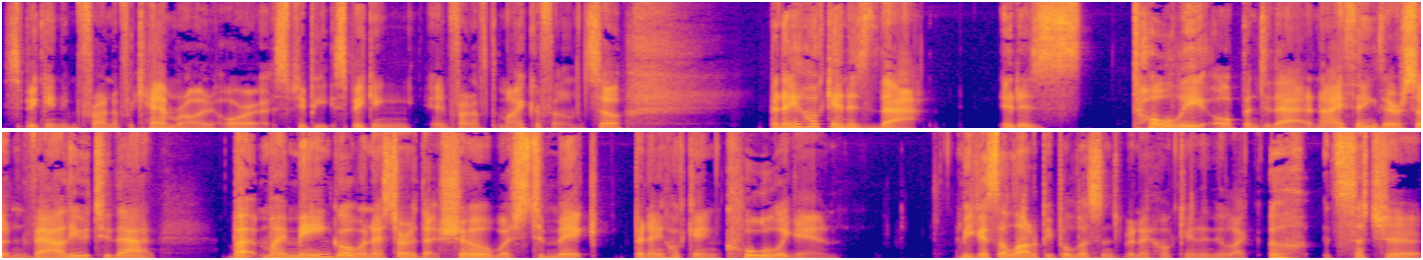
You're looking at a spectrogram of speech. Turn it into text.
speaking in front of a camera or speaking in front of the microphone. So, Penang Hokkien is that. It is totally open to that. And I think there's certain value to that. But my main goal when I started that show was to make Penang Hokkien cool again. Because a lot of people listen to Penang Hokkien and they're like, oh, it's such a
